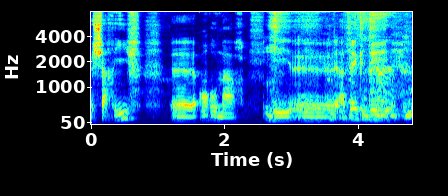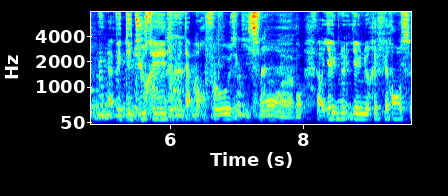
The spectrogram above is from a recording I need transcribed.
Sharif euh, en homard. Et euh, avec des avec des durées de métamorphose qui sont euh, bon. Alors il y a une il y a une référence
